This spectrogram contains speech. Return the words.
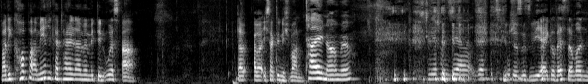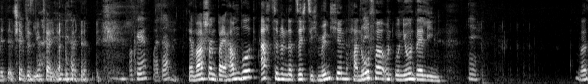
war die Copa America Teilnahme mit den USA. Da, aber ich sag dir nicht wann. Teilnahme. Das klingt ja schon sehr, sehr spezifisch. Das ist wie Heiko Westermann mit der Champions League Teilnahme. ja. Okay, weiter. Er war schon bei Hamburg, 1860 München, Hannover nee. und Union Berlin. Nee. Was?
